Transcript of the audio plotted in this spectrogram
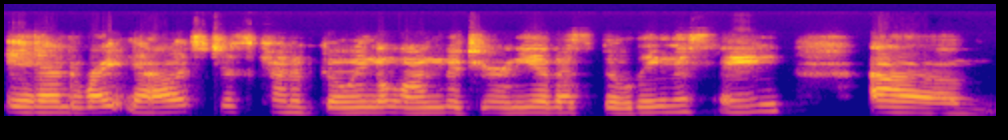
And right now, it's just kind of going along the journey of us building this thing. Um,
